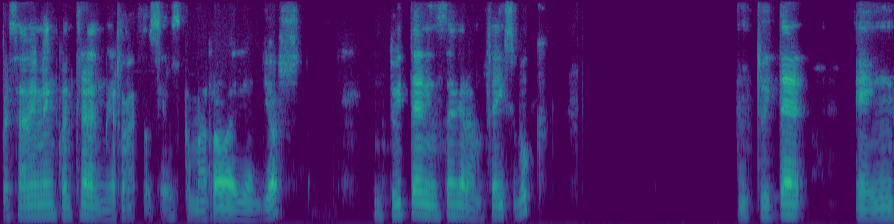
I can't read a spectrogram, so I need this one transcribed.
Pues a mí me encuentran en mis redes sociales como arroba Josh. En Twitter, Instagram, Facebook. En Twitter en-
